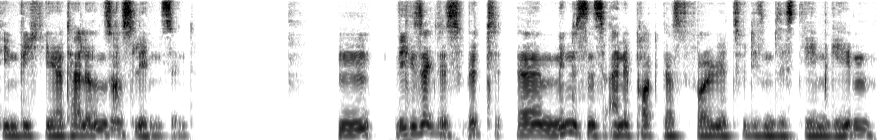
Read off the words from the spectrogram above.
die ein wichtiger Teil unseres Lebens sind. Hm, wie gesagt, es wird äh, mindestens eine Podcast-Folge zu diesem System geben,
